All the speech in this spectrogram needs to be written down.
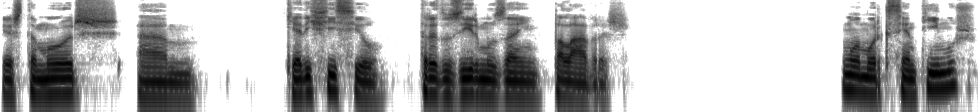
este amor um, que é difícil traduzirmos em palavras. Um amor que sentimos,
